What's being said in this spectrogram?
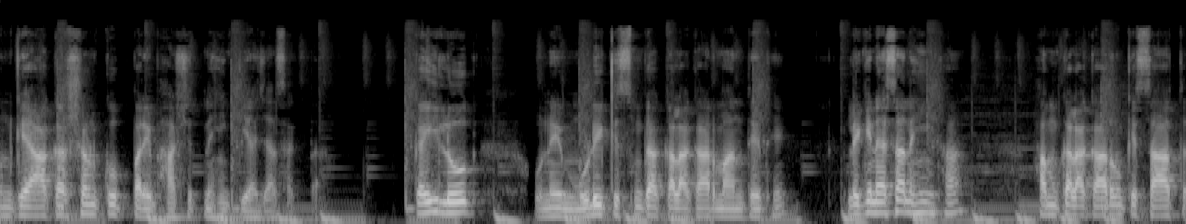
उनके आकर्षण को परिभाषित नहीं किया जा सकता। कई लोग उन्हें मूडी किस्म का कलाकार मानते थे, लेकिन ऐसा नहीं था। हम कलाकारों के साथ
